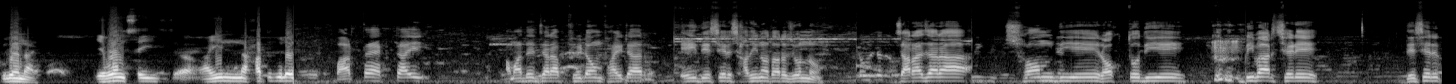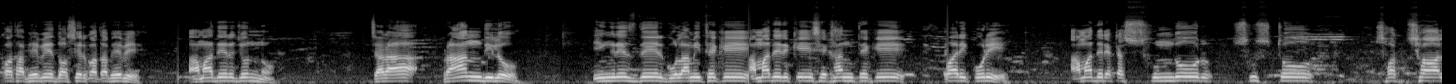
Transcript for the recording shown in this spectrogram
তুলে নেয় এবং সেই আইন হাতে তুলে বার্তা একটাই, আমাদের যারা ফ্রিডম ফাইটার এই দেশের স্বাধীনতার জন্য, যারা যারা শ্রম দিয়ে, রক্ত দিয়ে, পরিবার ছেড়ে দেশের কথা ভেবে, দশের কথা ভেবে আমাদের জন্য যারা প্রাণ দিল, ইংরেজদের গোলামি থেকে, আমাদেরকে সেখান থেকে পারি করে আমাদের একটা সুন্দর, সুষ্ঠু, সচ্ছল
